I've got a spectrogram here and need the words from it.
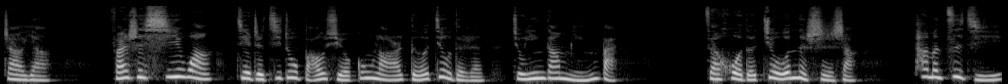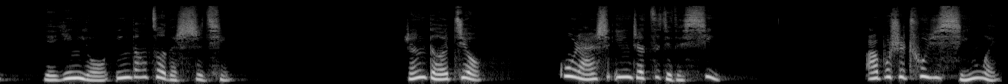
照样，凡是希望借着基督宝血功劳而得救的人，就应当明白，在获得救恩的事上，他们自己也应有应当做的事情。人得救，固然是因着自己的信，而不是出于行为。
